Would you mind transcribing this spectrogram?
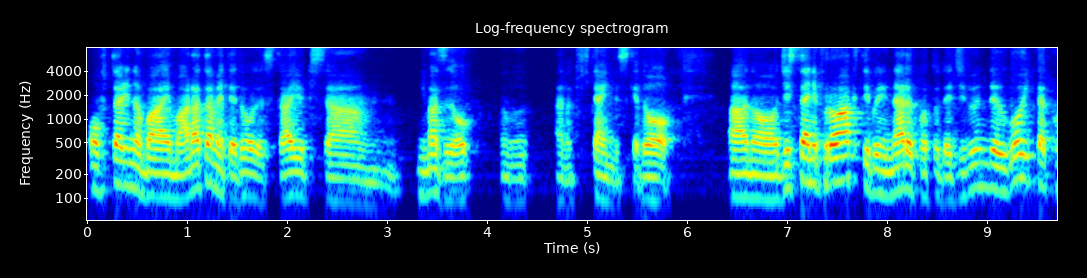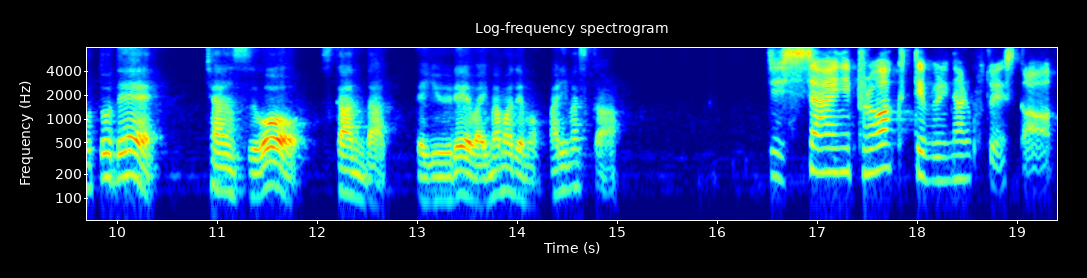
お二人の場合も改めてどうですか？ゆきさんにまずお、うん、あの聞きたいんですけどあの実際にプロアクティブになることで自分で動いたことでチャンスをつかんだっていう例は今までもありますか？実際にプロアクティブになることですか？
